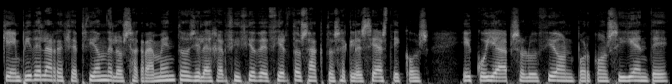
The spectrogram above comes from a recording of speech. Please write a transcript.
que impide la recepción de los sacramentos y el ejercicio de ciertos actos eclesiásticos, y cuya absolución, por consiguiente,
